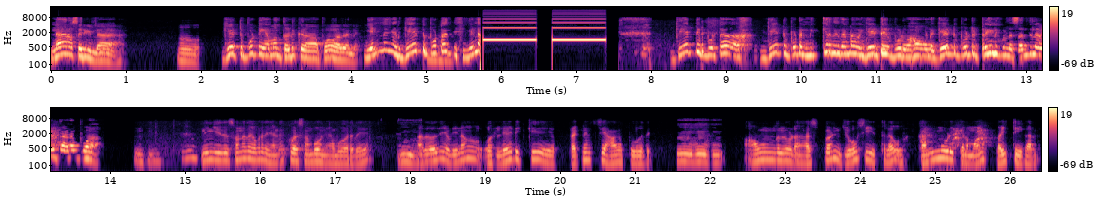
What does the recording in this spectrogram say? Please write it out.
நேரம் சரியில்லை. கேட்டு போட்டு ஏமான் தடுக்கிறான் போவாதன்னு என்னங்க கேட்டு போட்டா என்ன? கேட்டு போட்டா கேட்டு போட்டா நிக்கிறதுக்கு தானே அவன் கேட்டு போடுவான். அவனை கேட்டு போட்டு ட்ரெயினுக்குள்ள சந்தில விட்டு அனுப்புவான். நீங்க இது சொன்னதுக்கு அப்புறம் எனக்கு ஒரு சம்பவம் ஞாபகம் வருது. அதாவது எப்படின்னா ஒரு லேடிக்கு பிரெக்னன்சி ஆக போகுது. அவங்களோட ஹஸ்பண்ட் ஜோசியத்துல ஒரு கண்மூடித்தனமான வைத்தியக்காரன்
